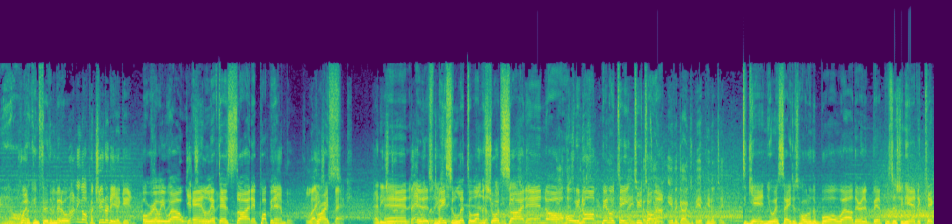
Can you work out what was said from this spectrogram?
And, oh, Quick, looking through the with middle. Running opportunity again. Oh, really well. gets And left hand side, they're popping it. Campbell lays Bryce. it back. And he's And driven back it on is the Mason. Little on the the short side and oh, that's holding on. Penalty I mean, to Tonga. ever going to be a penalty. Again, USA just holding the ball well. They're in a better position here to kick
